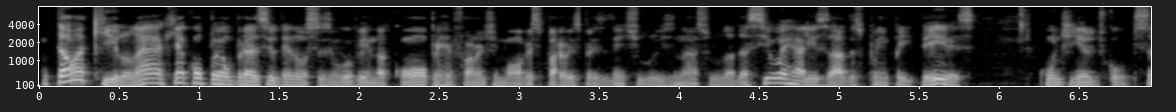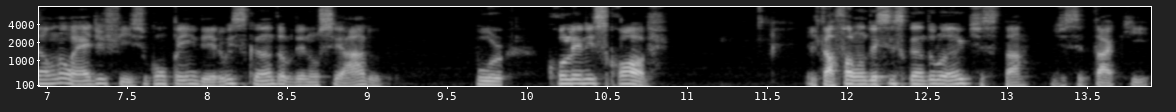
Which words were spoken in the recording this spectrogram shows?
então aquilo, né? Quem acompanhou o Brasil denúncias envolvendo a compra e reforma de imóveis para o ex-presidente Luiz Inácio Lula da Silva realizadas por empreiteiras com dinheiro de corrupção, não é difícil compreender o escândalo denunciado por Koleniskov. Ele está falando desse escândalo antes, tá? De citar aqui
